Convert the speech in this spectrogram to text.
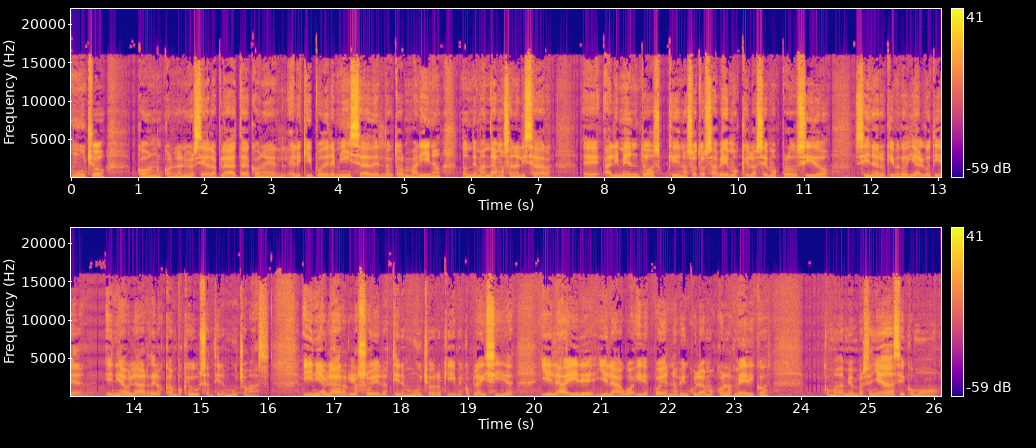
mucho con, con, la Universidad de La Plata, con el, el equipo de EMISA, del doctor Marino, donde mandamos a analizar eh, alimentos que nosotros sabemos que los hemos producido sin agroquímicos y algo tienen. Y ni hablar de los campos que usan, tienen mucho más. Y ni hablar los suelos, tienen mucho agroquímico, plaguicida. Y el aire y el agua. Y después nos vinculamos con los médicos, como Damián Berseñaz y como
